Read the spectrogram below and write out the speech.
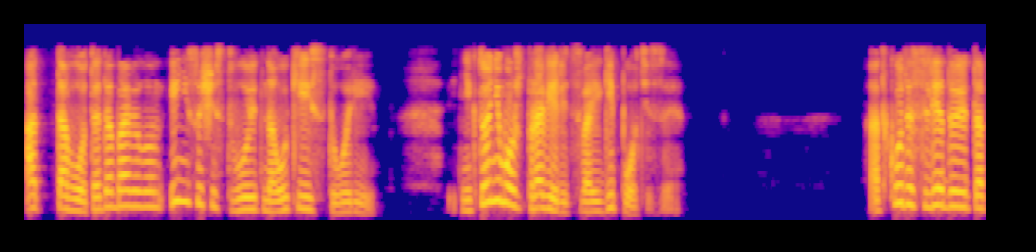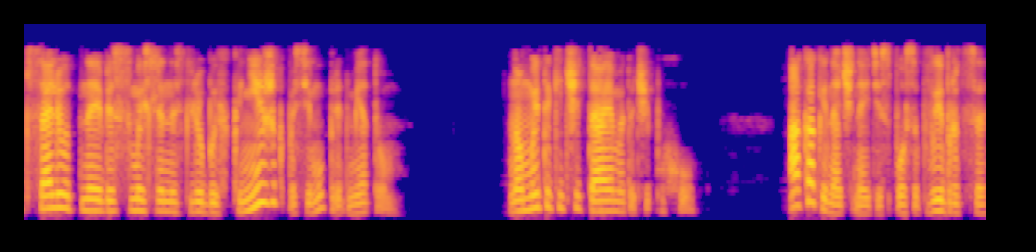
От того-то, добавил он, и не существует науки истории. Ведь никто не может проверить свои гипотезы. Откуда следует абсолютная бессмысленность любых книжек по всему предмету. Но мы таки читаем эту чепуху. А как иначе найти способ выбраться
